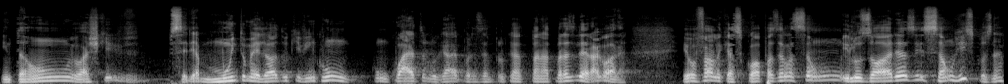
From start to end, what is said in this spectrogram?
Então, eu acho que seria muito melhor do que vir com, com quarto lugar, por exemplo, no Campeonato Brasileiro. Agora, eu falo que as Copas elas são ilusórias e são riscos, né?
